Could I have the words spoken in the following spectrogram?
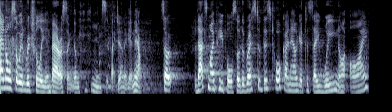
and also in ritually embarrassing them. Sit back down again. Now, so that's my people. So the rest of this talk, I now get to say we, not I,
